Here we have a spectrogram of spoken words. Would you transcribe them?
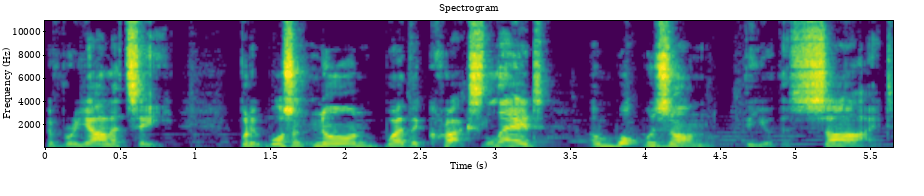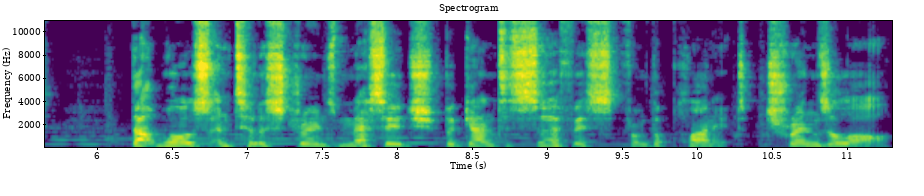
of reality, but it wasn't known where the cracks led and what was on the other side. That was until a strange message began to surface from the planet Trenzalore,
